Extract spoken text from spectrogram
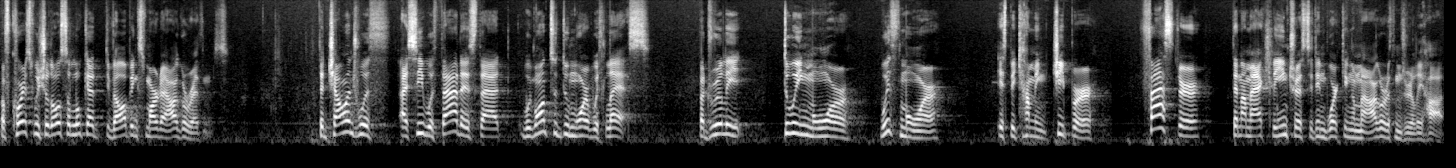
Of course, we should also look at developing smarter algorithms. The challenge with, I see with that is that we want to do more with less, but really doing more with more is becoming cheaper faster, then I'm actually interested in working on my algorithms really hard.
